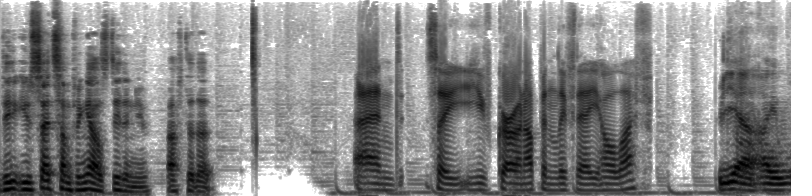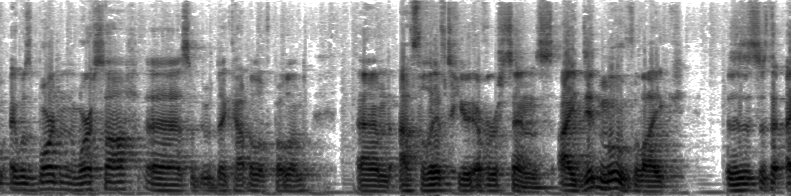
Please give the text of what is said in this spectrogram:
did, you said something else, didn't you? After that, And so, you've grown up and lived there your whole life. Yeah, I, I was born in Warsaw, uh, so the capital of Poland, and I've lived here ever since. I did move like this is I,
